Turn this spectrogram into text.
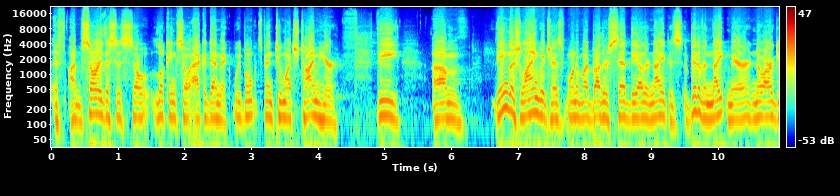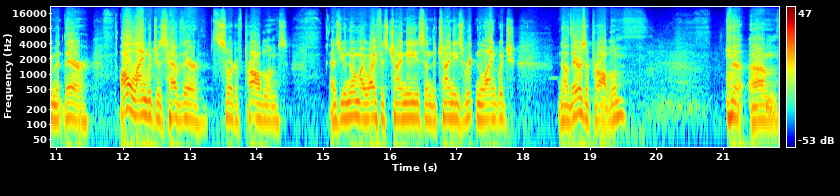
If, I'm sorry this is so looking so academic. We won't spend too much time here. The, um, the English language, as one of my brothers said the other night, is a bit of a nightmare, no argument there. All languages have their sort of problems. As you know, my wife is Chinese, and the Chinese written language, now there's a problem. um,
